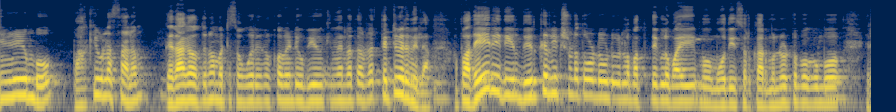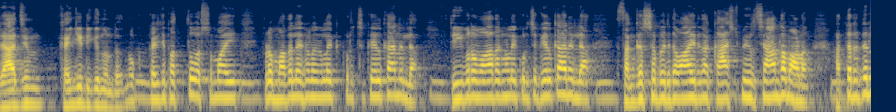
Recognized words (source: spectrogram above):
നീഴുമ്പോൾ ബാക്കിയുള്ള സ്ഥലം ഗതാഗതത്തിനോ മറ്റു സൗകര്യങ്ങൾക്കോ വേണ്ടി ഉപയോഗിക്കുന്നതിനകത്ത് അവിടെ തെറ്റ് വരുന്നില്ല. അപ്പോൾ അതേ രീതിയിൽ ദീർഘവീക്ഷണത്തോടുകൂടിയുള്ള പദ്ധതികളുമായി മോദി സർക്കാർ മുന്നോട്ട് പോകുമ്പോൾ രാജ്യം കൈയടിക്കുന്നുണ്ട്. നോക്കൂ കഴിഞ്ഞ പത്ത് വർഷമായി ഇവിടെ മതലഹളങ്ങളെക്കുറിച്ച് കുറിച്ച് കേൾക്കാനില്ല. തീവ്രവാദങ്ങളെക്കുറിച്ച് കേൾക്കാനില്ല. സംഘർഷഭരിതമായിരുന്ന കാശ്മീർ ശാന്തമാണ്. അത്തരത്തിൽ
